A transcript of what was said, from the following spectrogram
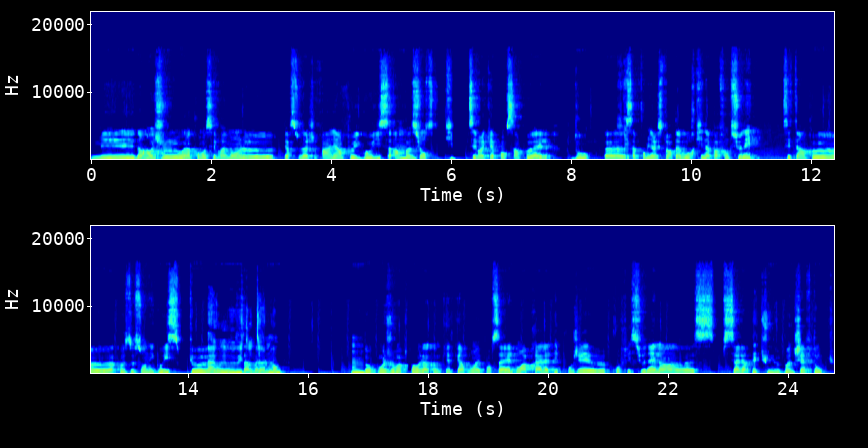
Mais non, moi, je, voilà, pour moi, c'est vraiment le personnage. Enfin, elle est un peu égoïste, Mhm. impatiente, qui, c'est vrai qu'elle pense un peu à elle, d'où euh, sa première histoire d'amour qui n'a pas fonctionné. C'était un peu euh, à cause de son égoïsme que. Ah oui, euh, oui, oui, totalement. Mhm. donc moi je vois plutôt voilà comme quelqu'un bon elle pense à elle bon après elle a des projets euh, professionnels hein, euh, ça a l'air d'être une bonne chef donc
